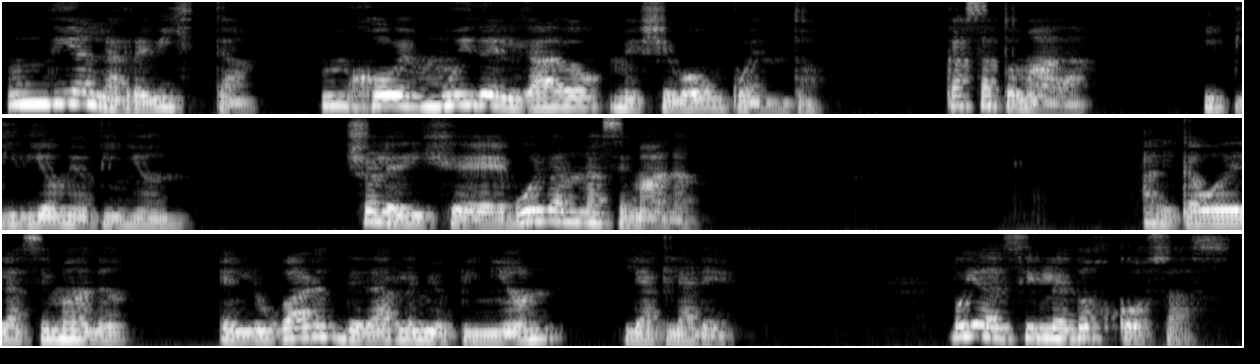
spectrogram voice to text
un día en la revista, un joven muy delgado me llevó un cuento, Casa Tomada, y pidió mi opinión. Yo le dije, vuelvan una semana. Al cabo de la semana, en lugar de darle mi opinión, le aclaré. Voy a decirle dos cosas.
